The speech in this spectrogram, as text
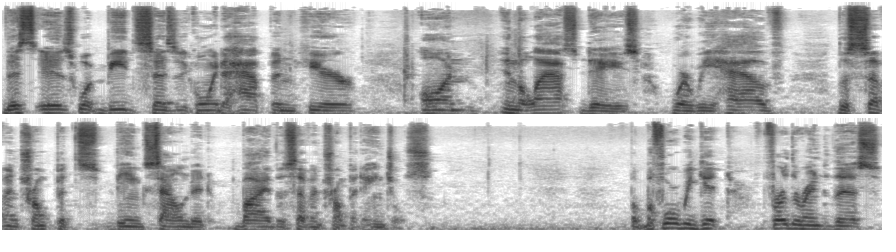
This is what Bede says is going to happen here on in the last days where we have the seven trumpets being sounded by the seven trumpet angels. But before we get further into this,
